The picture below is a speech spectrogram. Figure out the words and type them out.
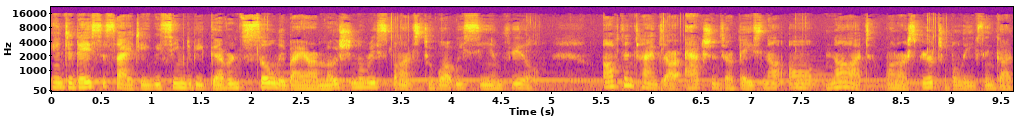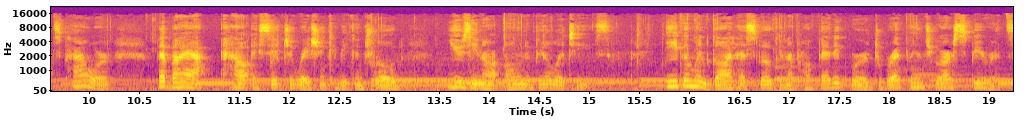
In today's society, we seem to be governed solely by our emotional response to what we see and feel. Oftentimes, our actions are based not, all, not on our spiritual beliefs in God's power, but by how a situation can be controlled using our own abilities. Even when God has spoken a prophetic word directly into our spirits,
